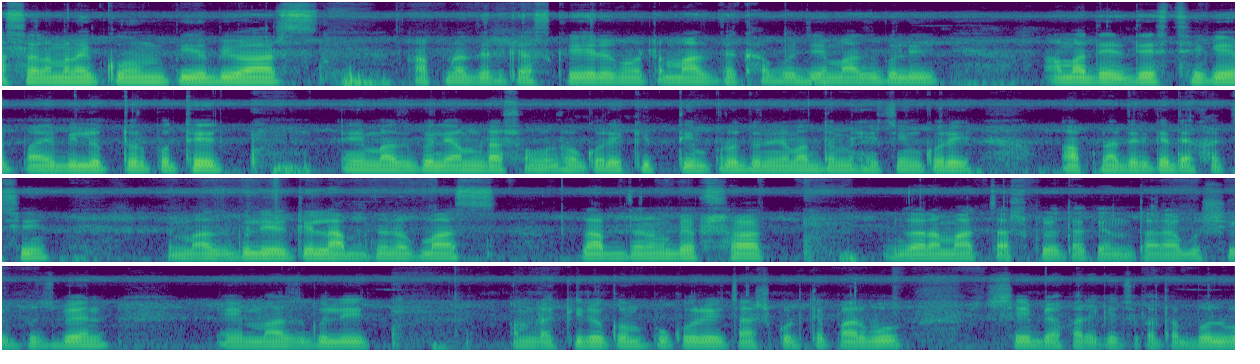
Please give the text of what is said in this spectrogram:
আসসালামু আলাইকুম, প্রিয় ভিউয়ার্স। আপনাদেরকে আজকে এরকম একটা মাছ দেখাবো, যে মাছগুলি আমাদের দেশ থেকে প্রায় বিলুপ্তর পথে। এই মাছগুলি আমরা সংগ্রহ করে কৃত্রিম প্রজননের মাধ্যমে হেচিং করে আপনাদেরকে দেখাচ্ছি। মাছগুলি একটি লাভজনক মাছ, লাভজনক ব্যবসা। যারা মাছ চাষ করে থাকেন, তারা অবশ্যই বুঝবেন এই মাছগুলি আমরা কীরকম পুকুরে চাষ করতে পারব, সেই ব্যাপারে কিছু কথা বলব।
